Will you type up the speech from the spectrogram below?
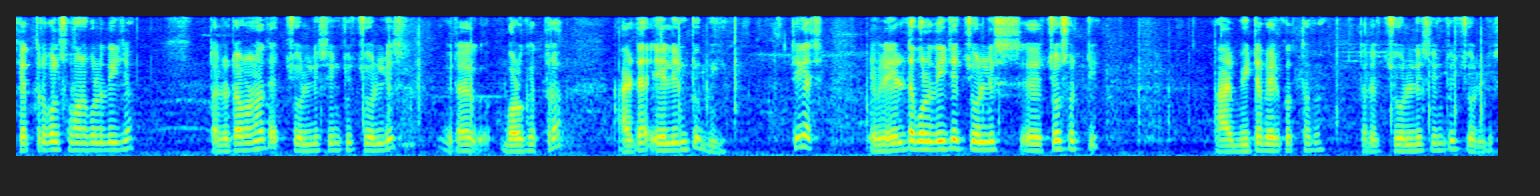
ক্ষেত্রফল সমান বলে দিই যা। তাহলে ওটা হাতে চল্লিশ ইন্টু চল্লিশ, এটা বর্গক্ষেত্র আর এটা এল ইন্টু বি ঠিক আছে? এবারে এলটা বলে দিয়েছে চল্লিশ চৌষট্টি, আর বিটা বের করতে হবে। তাহলে চল্লিশ ইন্টু চল্লিশ,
